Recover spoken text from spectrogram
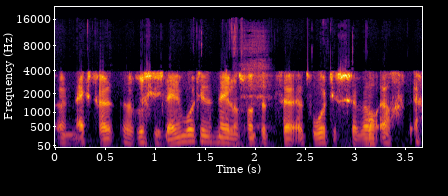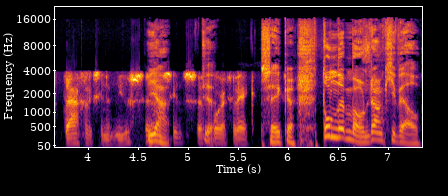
een extra Russisch leenwoord in het Nederlands. Want het, het woord is wel echt, echt, dagelijks in het nieuws ja, sinds vorige week. Zeker. Ton den Boon, dankjewel.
